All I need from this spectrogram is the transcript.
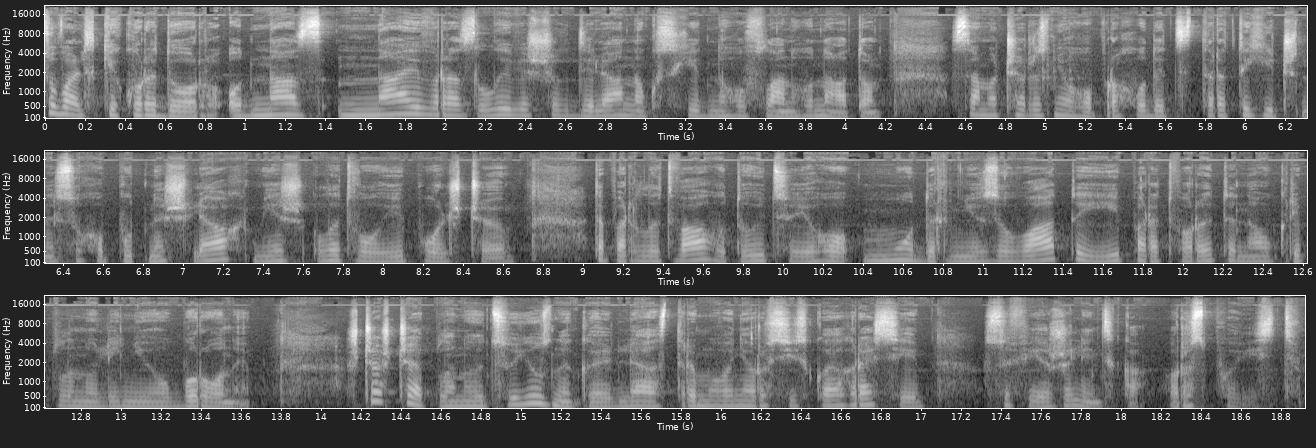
Сувальський коридор одна з найвразливіших ділянок східного флангу НАТО. Саме через нього проходить стратегічний сухопутний шлях між Литвою і Польщею. Тепер Литва готується його модернізувати і перетворити на укріплену лінію оборони. Що ще планують союзники для стримування російської агресії? Софія Жилінська розповість.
